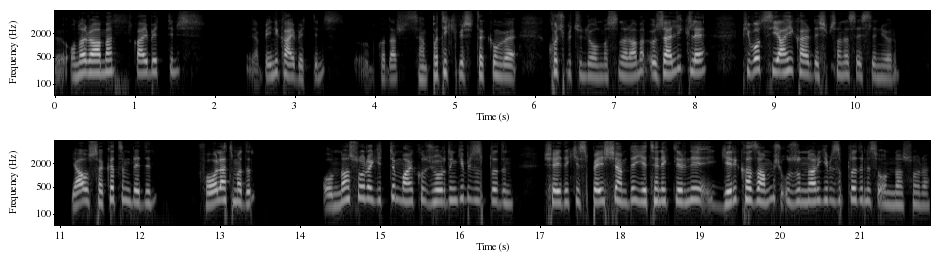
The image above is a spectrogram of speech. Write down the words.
E, ona rağmen kaybettiniz ya beni kaybettiniz. Bu kadar sempatik bir takım ve koç bütünlüğü olmasına rağmen özellikle pivot siyahi kardeşim sana sesleniyorum. Ya o sakatım dedin. Foul atmadın. Ondan sonra gittin Michael Jordan gibi zıpladın. Şeydeki Space Jam'de yeteneklerini geri kazanmış uzunlar gibi zıpladınız ondan sonra.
